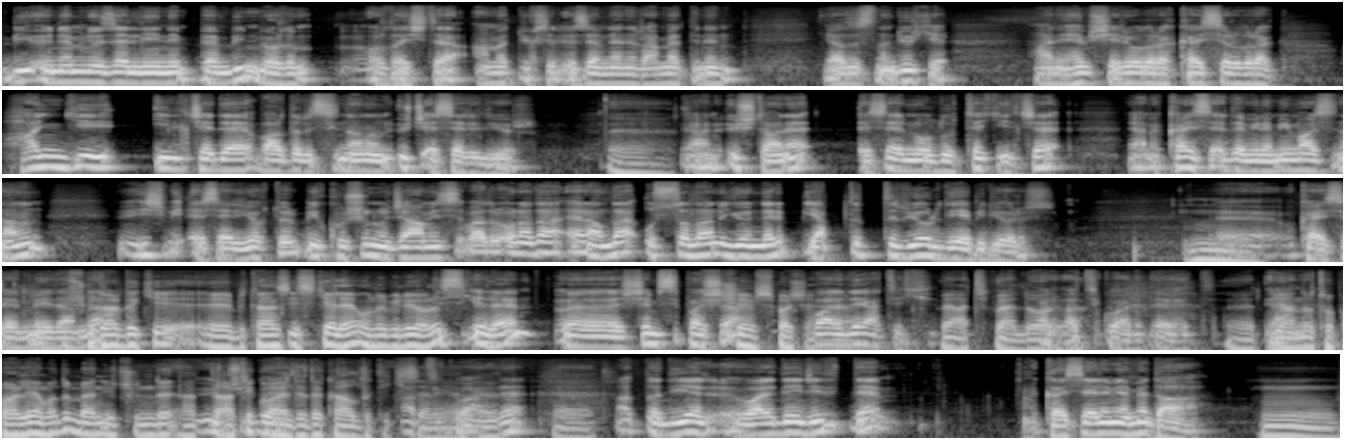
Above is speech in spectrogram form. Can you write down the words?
bir önemli özelliğini ben bilmiyordum. Orada işte Ahmet Yüksel Özemlen'in rahmetlinin yazısında diyor ki hani hemşeri olarak Kayseri olarak hangi ilçede vardır Sinan'ın üç eseri diyor. Evet. Yani üç tane eserin olduğu tek ilçe yani Kayseri'de bile Mimar Sinan'ın hiçbir eseri yoktur. Bir Kurşunlu camisi vardır. Ona da herhalde ustalarını gönderip yaptırtırıyor diye biliyoruz. Hmm. Ee, Kayseri meydanda. Üsküdar'daki e, bir tanesi İskele onu biliyoruz. İskele, e, Şemsi Paşa, Şemsi Paşa. Valide Atik. Ve Atik doğru. Atik Valide evet. Evet, bir Yani- anda toparlayamadım. Ben üçünde hatta Üçünde- Atik Valide'de kaldık iki Atik sene. yani. Valide. Evet. Hatta diğer Valide-i Cedid de Kayseri Mehmet Ağa Hmm,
